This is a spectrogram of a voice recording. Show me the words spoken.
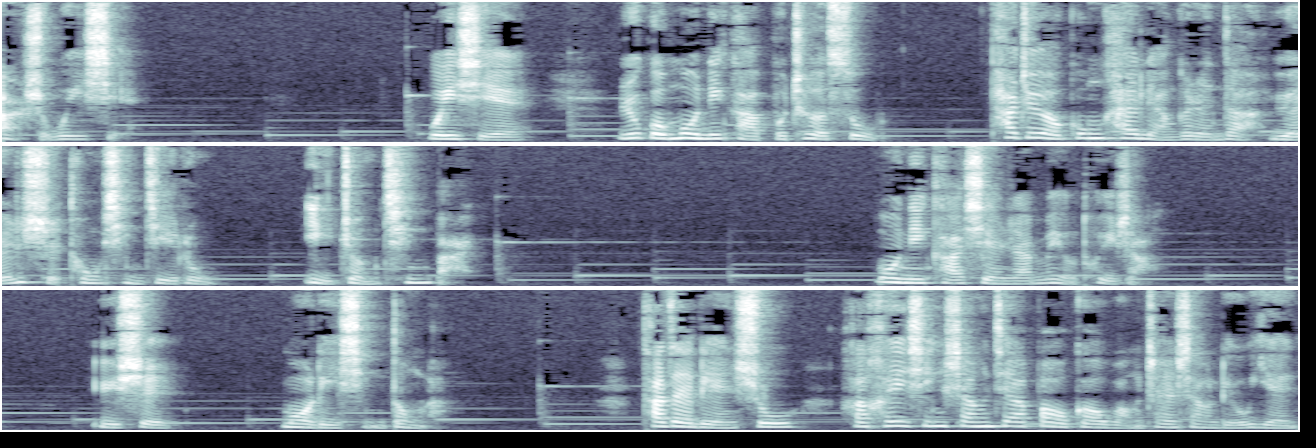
二是威胁。威胁，如果莫妮卡不撤诉，他就要公开两个人的原始通信记录，以证清白。莫妮卡显然没有退让，于是茉莉行动了。她在脸书和黑心商家报告网站上留言，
